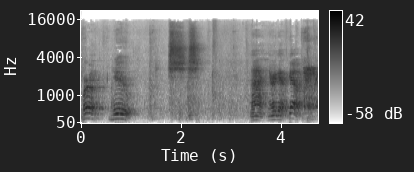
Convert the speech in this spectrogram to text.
Bro, new. Shh, shh. All right, here we go. Go.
